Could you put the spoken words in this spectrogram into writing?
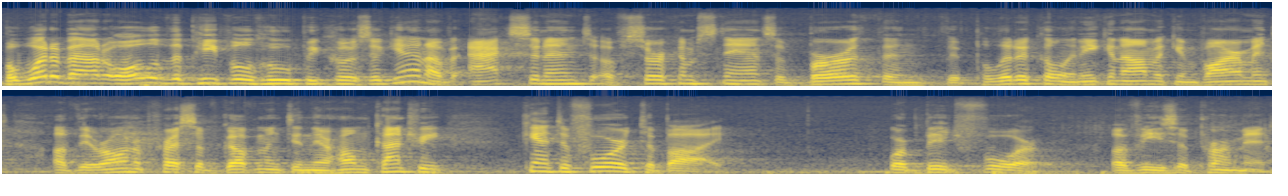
But what about all of the people who, because again, of accident, of circumstance, of birth, and the political and economic environment of their own oppressive government in their home country, can't afford to buy or bid for a visa permit.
